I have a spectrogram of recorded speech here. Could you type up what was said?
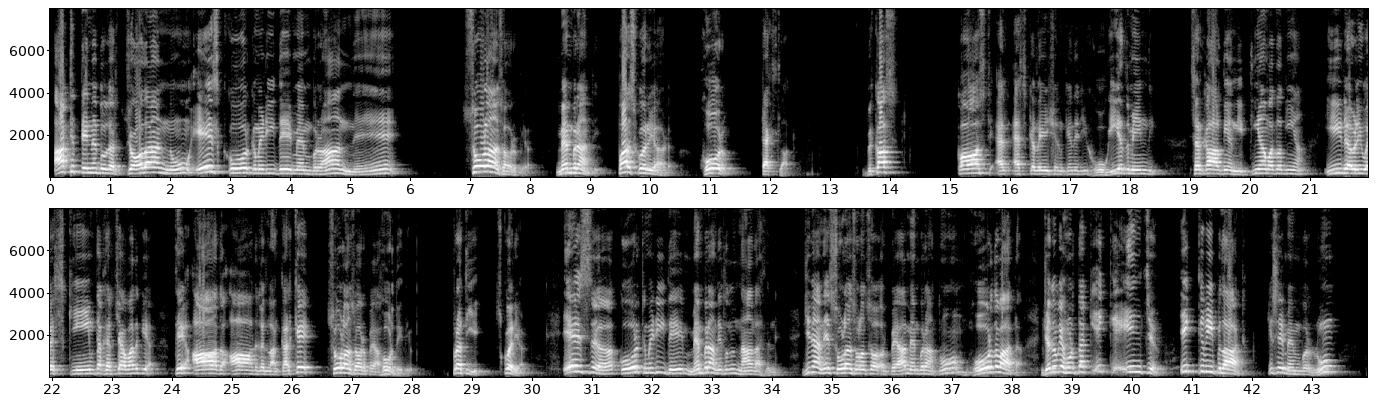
8/3/2014 ਨੂੰ ਇਸ ਕੋਰ ਕਮੇਟੀ ਦੇ ਮੈਂਬਰਾਂ ਨੇ 1600 ਰੁਪਏ ਮੈਂਬਰਾਂ ਤੇ ਪਰ ਸਕੁਅਰ ਯਾਰਡ ਹੋਰ ਟੈਕਸ ਲਾ ਵਿਕਾਸ ਕਾਸਟ ਐਸਕੇਲੇਸ਼ਨ ਕਹਿੰਦੇ ਜੀ ਹੋ ਗਈ ਹੈ ਜ਼ਮੀਨ ਦੀ। ਸਰਕਾਰ ਦੀਆਂ ਨੀਤੀਆਂ ਬਦਲ ਗਈਆਂ। ਈਡਬਲਯੂਐਸ e ਸਕੀਮ ਦਾ ਖਰਚਾ ਵੱਧ ਗਿਆ ਤੇ ਆਦ ਆਦ ਗੱਲਾਂ ਕਰਕੇ 1600 ਰੁਪਇਆ ਹੋਰ ਦੇ ਦਿਓ ਪ੍ਰਤੀ ਸਕੁਅਰ ਯਾਰਡ ਇਸ ਕੋਰ ਕਮੇਟੀ ਦੇ ਮੈਂਬਰਾਂ ਦੇ ਤੁਹਾਨੂੰ ਨਾਂ ਦੱਸ ਦਿੰਦੇ। ਜਿਨ੍ਹਾਂ ਨੇ 16 1600 ਰੁਪਇਆ ਮੈਂਬਰਾਂ ਤੋਂ ਹੋਰ ਦਵਾਤਾ। ਜਦੋਂ ਕਿ ਹੁਣ ਤੱਕ 1 ਇੰਚ, ਇੱਕ ਵੀ ਪਲਾਟ ਕਿਸੇ ਮੈਂਬਰ ਨੂੰ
